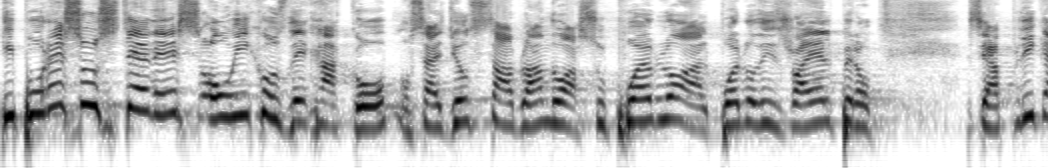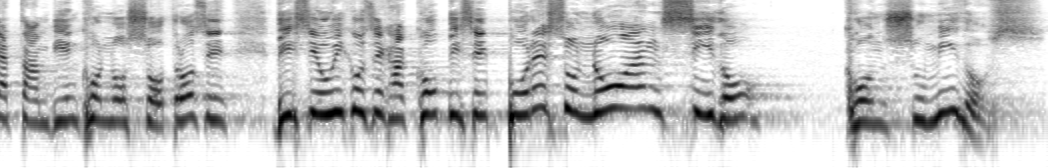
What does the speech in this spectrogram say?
Y por eso ustedes, oh hijos de Jacob, o sea, Dios está hablando a su pueblo, al pueblo de Israel, pero se aplica también con nosotros. Y dice, oh hijos de Jacob, dice, por eso no han sido consumidos.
